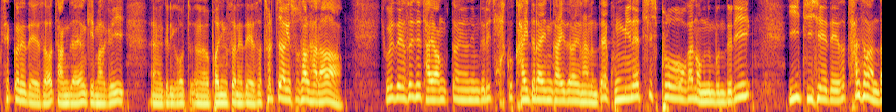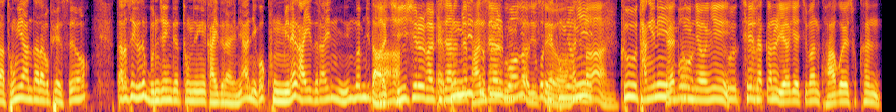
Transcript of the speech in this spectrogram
세 건에 대해서 장자연, 김학의, 어, 그리고 어, 버닝썬에 대해서 철저하게 수사를 하라. 이거에 대해서 이제 자유한국당 의원님들이 자꾸 가이드라인 가이드라인 하는데 국민의 70%가 넘는 분들이 이 지시에 대해서 찬성한다, 동의한다라고 표했어요. 따라서 이것은 문재인 대통령의 가이드라인이 아니고 국민의 가이드라인인 겁니다. 아, 진실을 밝히자는데 국민의 반대할 뜻을 국민이 모아가지고 어디 있어요? 대통령이 그 당연히 대통령이 뭐세 사건을 이야기했지만 과거에 속한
